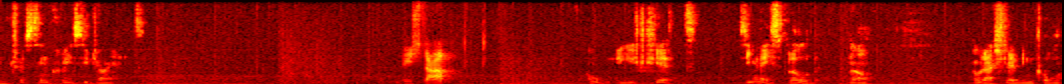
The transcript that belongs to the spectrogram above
Interesting crazy giant. Can you stop? Holy shit. Is he gonna explode? No. Actually have been cool.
